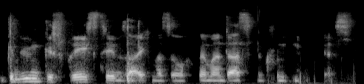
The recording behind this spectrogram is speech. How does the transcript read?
genügend Gesprächsthemen, sage ich mal so, wenn man da zu den Kunden ist.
